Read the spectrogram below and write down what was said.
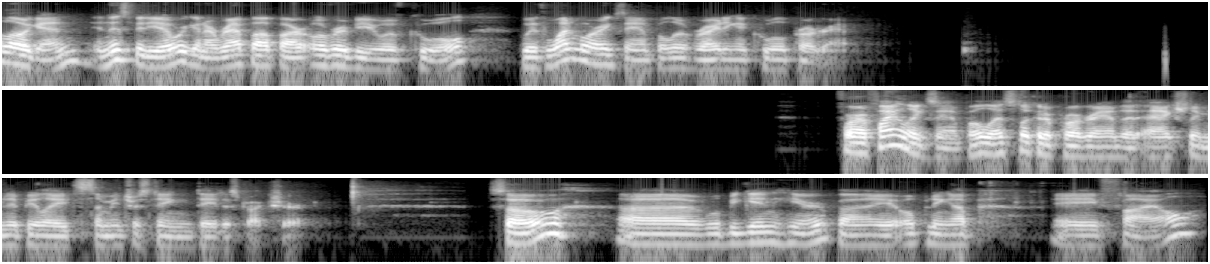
Hello again. In this video, we're going to wrap up our overview of COOL with one more example of writing a COOL program. For our final example, let's look at a program that actually manipulates some interesting data structure. So uh, we'll begin here by opening up a file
